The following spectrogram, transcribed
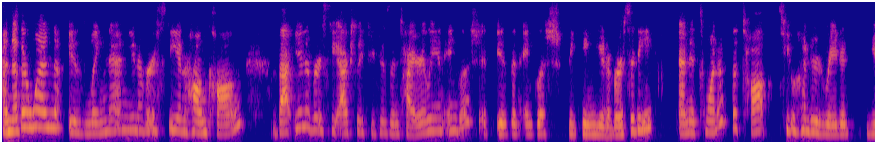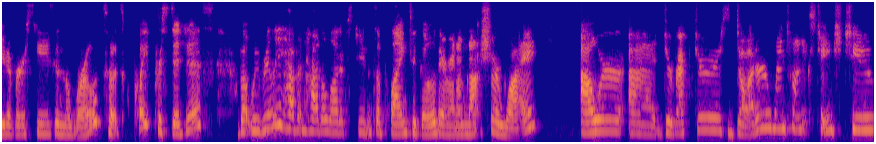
Another one is Lingnan University in Hong Kong. That university actually teaches entirely in English. It is an English speaking university, and it's one of the top 200 rated universities in the world. So it's quite prestigious, but we really haven't had a lot of students applying to go there, and I'm not sure why. Our uh, director's daughter went on exchange to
